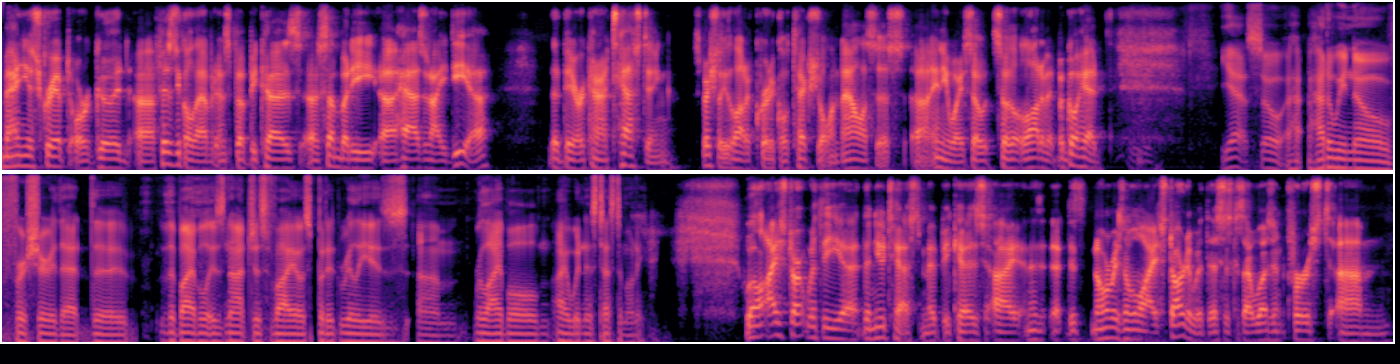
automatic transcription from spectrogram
manuscript or good uh, physical evidence, but because uh, somebody uh, has an idea that they are kind of testing, especially a lot of critical textual analysis. Uh, anyway, so so a lot of it. But go ahead. Yeah. So h- how do we know for sure that the the Bible is not just Vios, but it really is um, reliable eyewitness testimony? Well, I start with the uh, the New Testament because I. the only reason why I started with this is because I wasn't first um,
